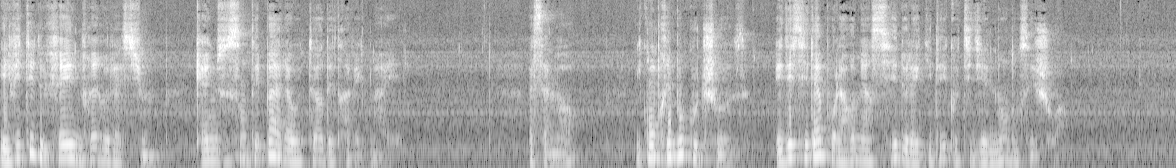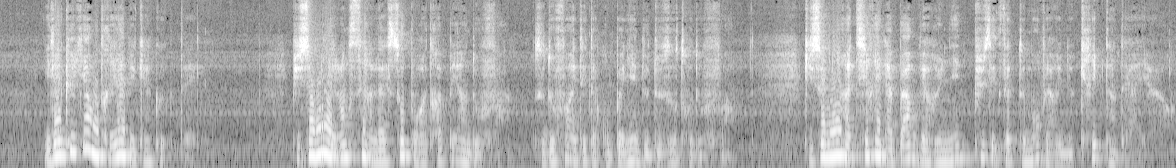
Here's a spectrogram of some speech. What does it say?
et éviter de créer une vraie relation, car il ne se sentait pas à la hauteur d'être avec Maï. À sa mort, il comprit beaucoup de choses, et décida pour la remercier de la guider quotidiennement dans ses choix. Il accueilla Andrea avec un cocktail, puis se mit à lancer un lasso pour attraper un dauphin. Ce dauphin était accompagné de deux autres dauphins, qui se mirent à tirer la barque vers une île, plus exactement vers une crypte intérieure.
